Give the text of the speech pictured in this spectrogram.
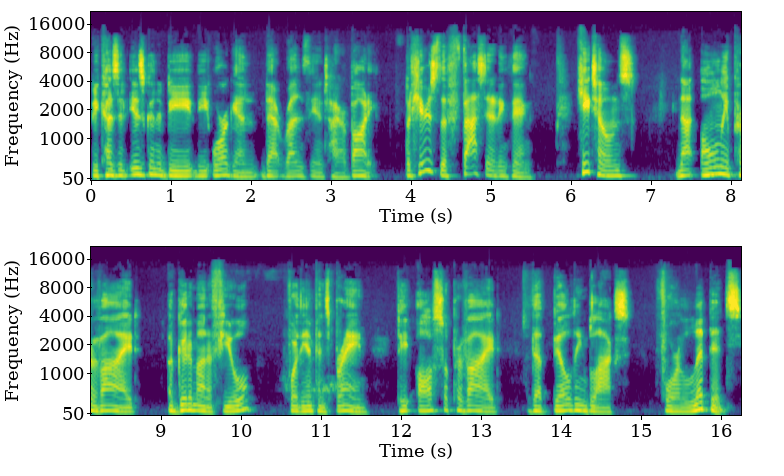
because it is going to be the organ that runs the entire body. But here's the fascinating thing. Ketones not only provide a good amount of fuel for the infant's brain, they also provide the building blocks for lipids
